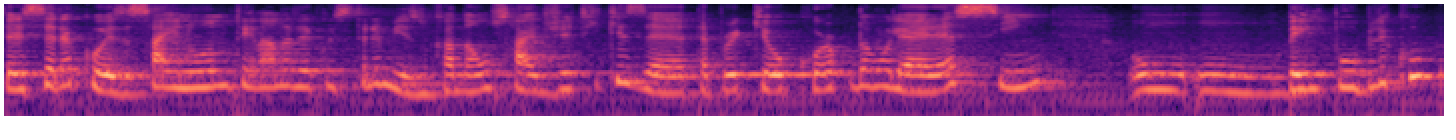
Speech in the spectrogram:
Terceira coisa, sair nua não tem nada a ver com extremismo, cada um sai do jeito que quiser, até porque o corpo da mulher é sim um, um bem público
